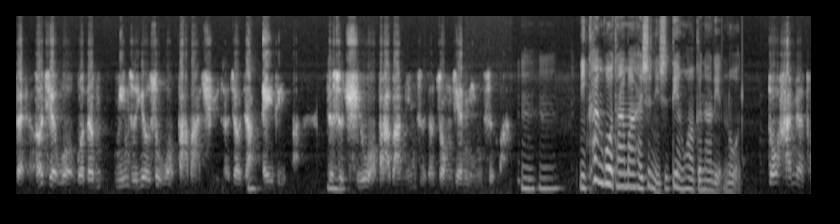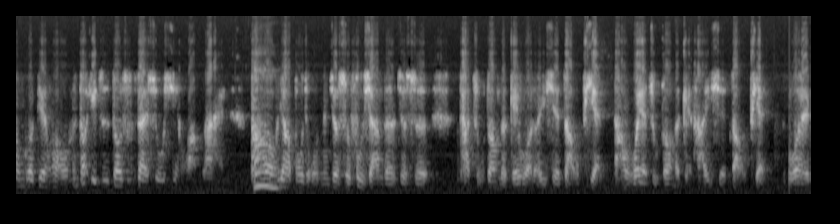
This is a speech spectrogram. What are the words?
对，而且我我的名字又是我爸爸取的，就叫 Adi 嘛，就是取我爸爸名字的中间名字嘛。嗯哼，你看过他吗？还是你是电话跟他联络的？都还没有通过电话，我们都一直都是在书信往来。然后要不我们就是互相的，就是他主动的给我了一些照片，然后我也主动的给他一些照片，我也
